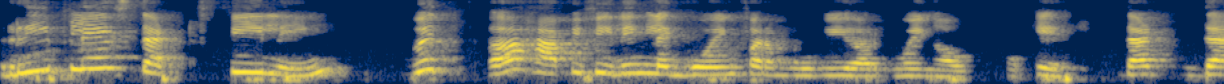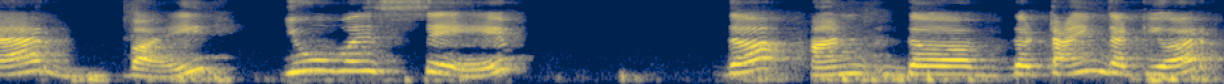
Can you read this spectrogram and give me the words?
replace that feeling with a happy feeling like going for a movie or going out okay? That thereby you will save the un- the the time that you are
